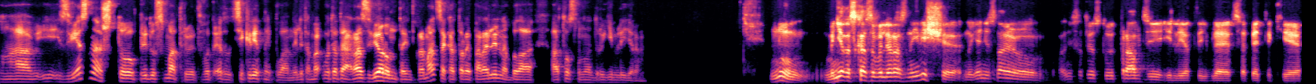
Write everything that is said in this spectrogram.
А известно, что предусматривает вот этот секретный план? Или там вот эта развернутая информация, которая параллельно была отослана другим лидерам? Ну, мне рассказывали разные вещи, но я не знаю, они соответствуют правде или это является, опять-таки,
